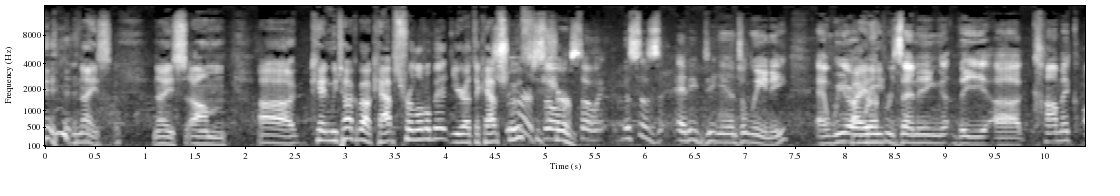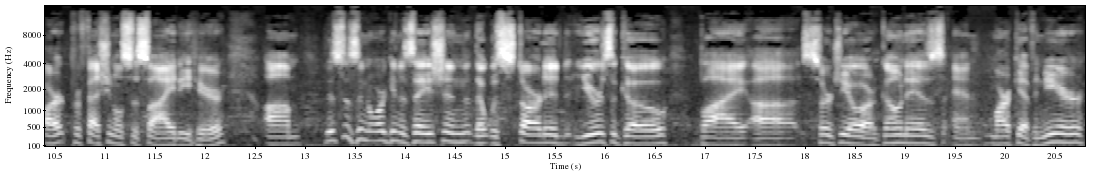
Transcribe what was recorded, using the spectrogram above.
nice. Nice. Um, uh, can we talk about Caps for a little bit? You're at the Caps sure. booth. So, sure. So this is Eddie D'Angelini, and we are Hi, representing the uh, Comic Art Professional Society here. Um, this is an organization that was started years ago by uh, Sergio Aragonés and Mark Evanier,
